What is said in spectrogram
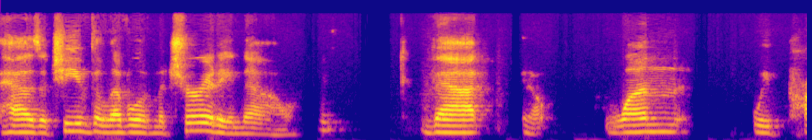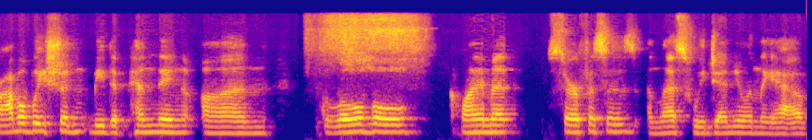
has achieved a level of maturity now that you know one we probably shouldn't be depending on global climate surfaces unless we genuinely have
